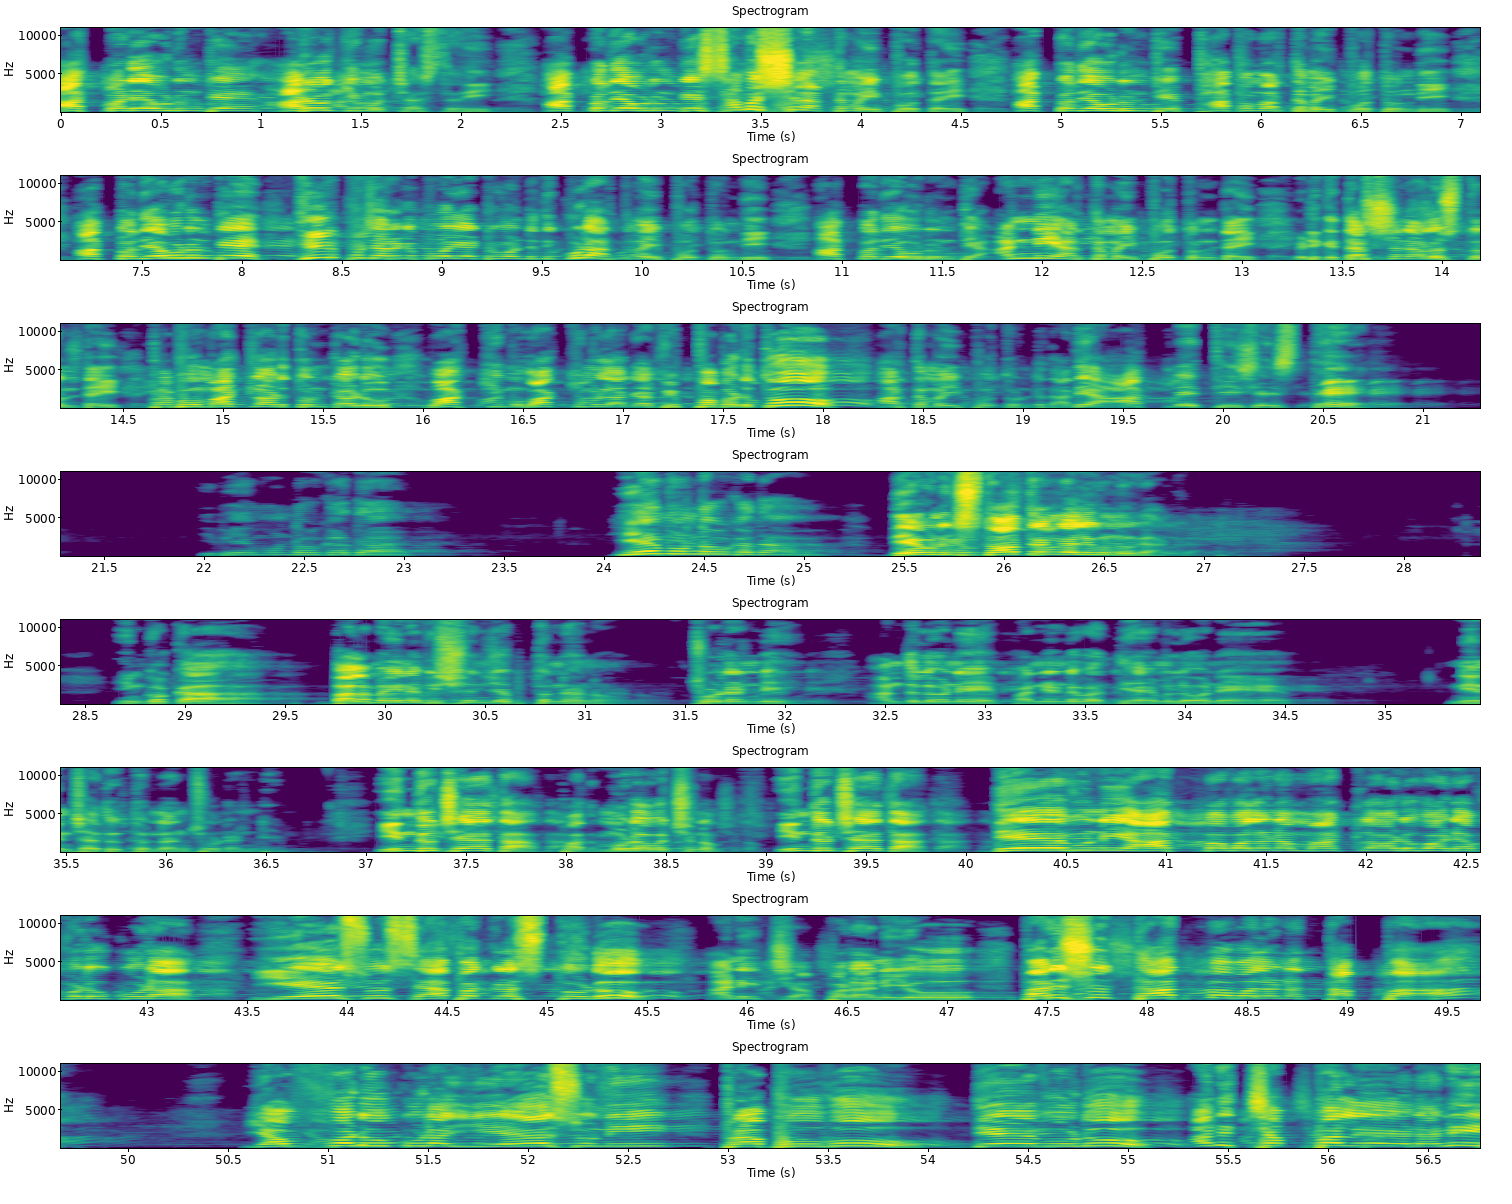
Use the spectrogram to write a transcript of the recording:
ఆత్మదేవుడు ఉంటే ఆరోగ్యం వచ్చేస్తుంది. ఆత్మదేవుడు ఉంటే సమస్యలు అర్థమైపోతాయి. ఆత్మదేవుడు ఉంటే పాపం అర్థమైపోతుంది. ఆత్మదేవుడు ఉంటే తీర్పు జరగబోయేటువంటిది కూడా అర్థమైపోతుంది. ఆత్మదేవుడు ఉంటే అన్నీ అర్థమైపోతుంటాయి. వీడికి దర్శనాలు వస్తుంటాయి. ప్రభు మాట్లాడుతుంటాడు. వాక్యము వాక్యములాగా విప్పబడుతూ అర్థమైపోతుంటుంది. అదే ఆత్మే తీసేస్తే ఇవేముండవు కదా? ఏముండవు కదా? దేవునికి స్తోత్రం కలిగునుగా ఇంకొక బలమైన విషయం చెప్తున్నాను. చూడండి అందులోనే పన్నెండవ అధ్యాయంలోనే నేను చదువుతున్నాను చూడండి. ఇందుచేత పద మూడవ వచనం. ఇందుచేత దేవుని ఆత్మ వలన మాట్లాడువాడు ఎవడు కూడా యేసు శాపగ్రస్తుడు అని చెప్పడనియు. పరిశుద్ధాత్మ వలన తప్ప ఎవ్వడు కూడా యేసుని ప్రభువు దేవుడు అని చెప్పలేడని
